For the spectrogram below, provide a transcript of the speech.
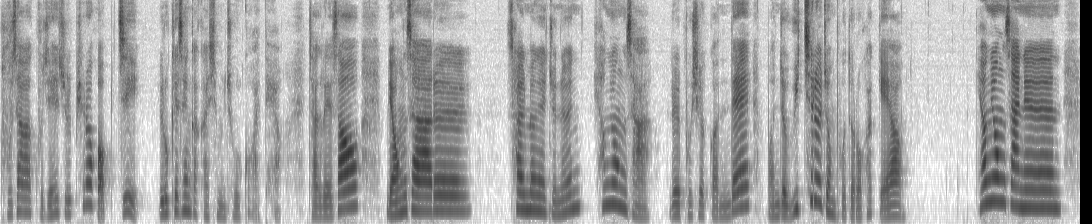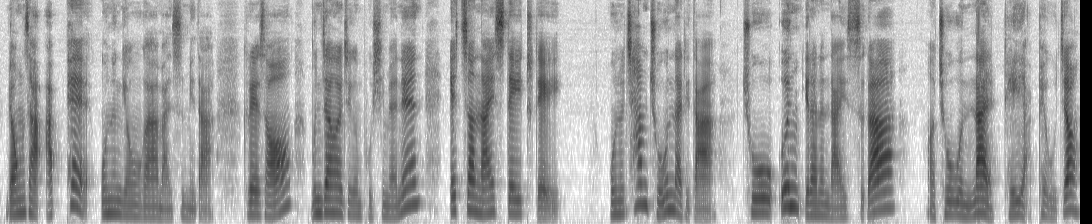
부사가 굳이 해줄 필요가 없지. 이렇게 생각하시면 좋을 것 같아요. 자, 그래서 명사를 설명해 주는 형용사를 보실 건데 먼저 위치를 좀 보도록 할게요. 형용사는 명사 앞에 오는 경우가 많습니다. 그래서 문장을 지금 보시면은 It's a nice day today. 오늘 참 좋은 날이다. 좋은이라는 nice가 어, 좋은 날, day 앞에 오죠.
